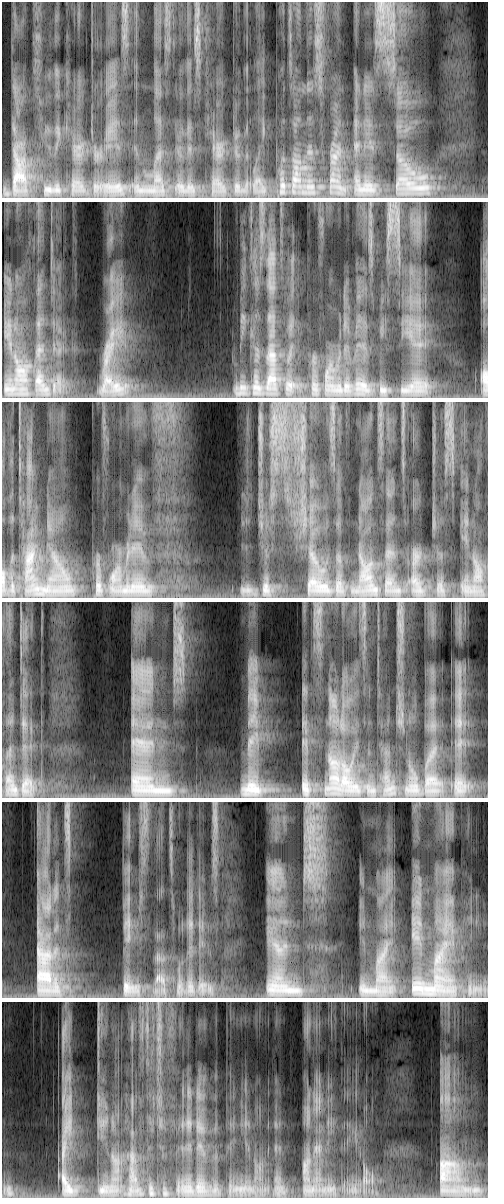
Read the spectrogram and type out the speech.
that's who the character is, unless they're this character that like puts on this front and is so inauthentic, right? Because that's what performative is. We see it all the time now. Performative just shows of nonsense are just inauthentic and maybe it's not always intentional, but it at its base that's what it is. And in my in my opinion, I do not have the definitive opinion on on anything at all. Um,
